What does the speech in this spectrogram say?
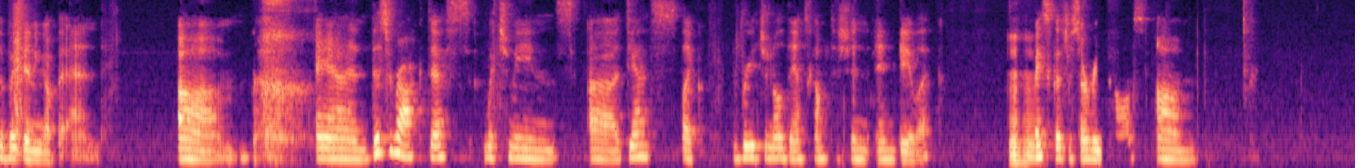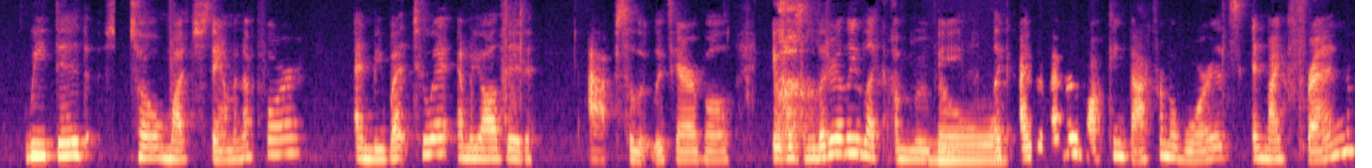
the beginning of the end. Um, and this Oireachtas, which means uh, dance like regional dance competition in Gaelic, Mhm. basically just our regionals. Um, we did so much stamina for, and we went to it, and we all did absolutely terrible. It was literally like a movie. No. Like I remember walking back from awards, and my friend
